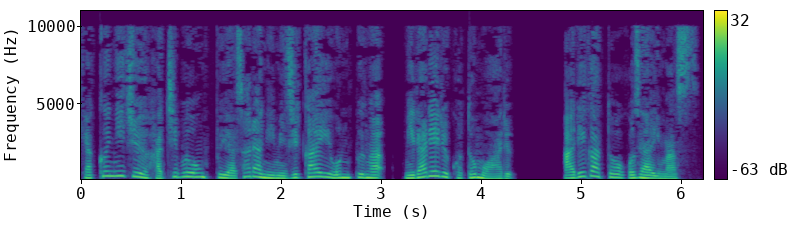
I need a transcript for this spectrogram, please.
128分音符やさらに短い音符が見られることもある。ありがとうございます。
